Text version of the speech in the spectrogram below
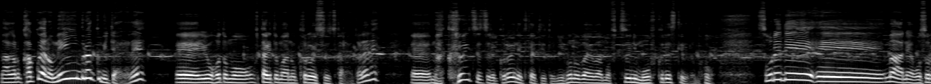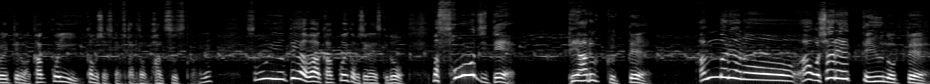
まあ、あの、かっこいいあの、メインブラックみたいなね、えー、両方とも、二人ともあの、黒いスーツかなんかでね、えー、まあ、黒いスーツで黒いネクタイというと、日本の場合はもう普通に喪服ですけれども、それで、えー、まあね、お揃いっていうのはかっこいいかもしれないですから、二人ともパンツスーツとかね。そういうペアはかっこいいかもしれないですけど、まあ、総じて、ペアルックって、あんまりあの、あ、おしゃれっていうのって、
